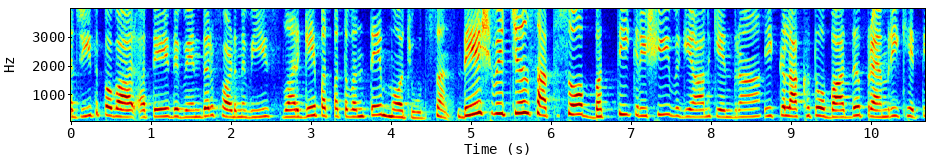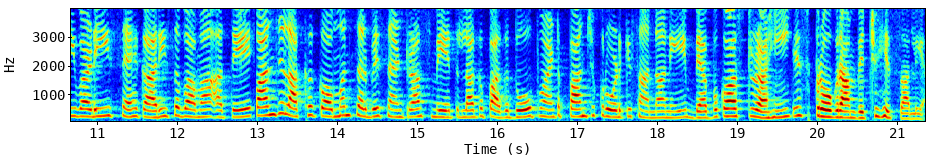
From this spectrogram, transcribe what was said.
ਅਜੀਤ ਪਵਾਰ ਅਤੇ ਦੇਵੇਂਦਰ ਫੜਨਵੀਸ ਵਰਗੇ ਪਤ- ਪਤਵੰਤੇ ਮੌਜੂਦ ਸਨ। ਦੇਸ਼ ਵਿੱਚ 732 ਕ੍ਰਿਸ਼ੀ ਵਿਗਿਆਨ ਕੇਂਦਰਾਂ 1 ਲੱਖ ਤੋਂ ਵੱਧ ਪ੍ਰਾਇਮਰੀ ਖੇਤੀਬਾੜੀ ਸਹਿਕਾਰੀ ਸਭਾਵਾਂ ਅਤੇ 5 ਲੱਖ ਕਾਮਨ ਸਰਵਿਸ ਸੈਂਟਰਾਂ ਸਮੇਤ ਲਗਭਗ 2.5 ਕਰੋੜ ਕਿਸਾਨਾਂ ਨੇ ਵੈਬਕਾਸਟ ਰਾਹੀਂ ਇਸ ਪ੍ਰੋਗਰਾਮ ਵਿੱਚ ਹਿੱਸਾ ਲਿਆ।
